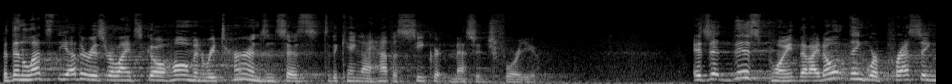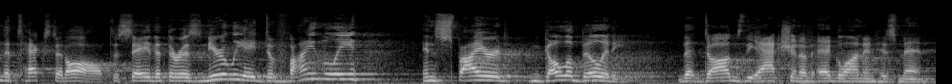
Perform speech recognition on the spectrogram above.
but then lets the other Israelites go home and returns and says to the king, I have a secret message for you. It's at this point that I don't think we're pressing the text at all to say that there is nearly a divinely inspired gullibility that dogs the action of Eglon and his men.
